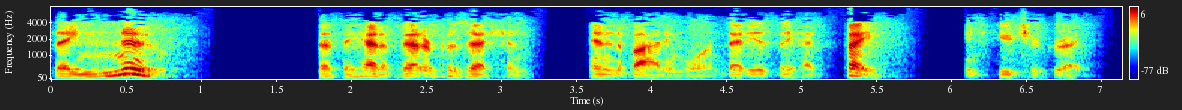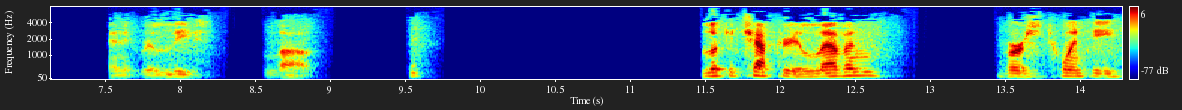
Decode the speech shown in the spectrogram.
they knew that they had a better possession and an abiding one. That is, they had faith in future grace, and it released love. Look at chapter 11, verse 24,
